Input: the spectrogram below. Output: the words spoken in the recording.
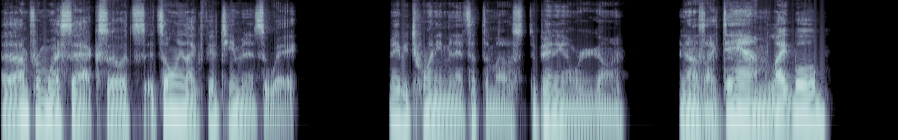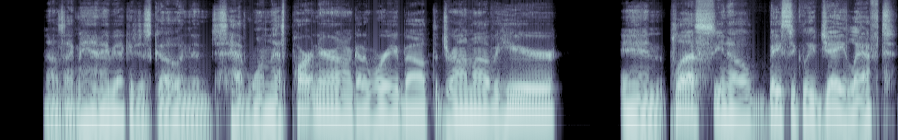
Uh, I'm from West Sac, so it's it's only like 15 minutes away, maybe 20 minutes at the most, depending on where you're going. And I was like, damn, light bulb. And I was like, man, maybe I could just go and then just have one less partner. I don't got to worry about the drama over here. And plus, you know, basically Jay left,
